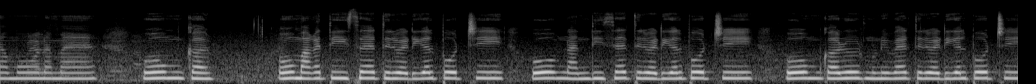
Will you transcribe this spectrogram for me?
நமோ நம. ஓம் க ஓம் அகத்தீசர் திருவடிகள் போற்றி. ஓம் நந்தீசர் திருவடிகள் போற்றி. ஓம் கரூர் முனிவர் திருவடிகள் போற்றி.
